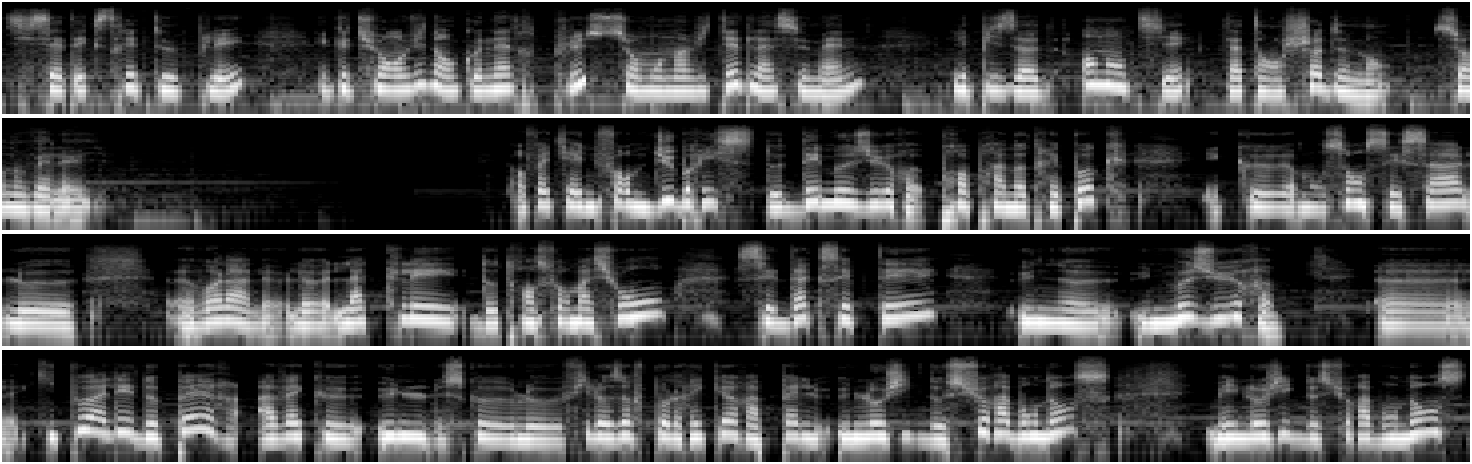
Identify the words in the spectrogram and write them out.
Si cet extrait te plaît et que tu as envie d'en connaître plus sur mon invité de la semaine, l'épisode en entier t'attend chaudement sur Nouvel Oeil. En fait, il y a une forme d'ubris, de démesure propre à notre époque, et que, à mon sens, c'est ça le, euh, voilà, la clé de transformation, c'est d'accepter une, une mesure euh, qui peut aller de pair avec une, ce que le philosophe Paul Ricoeur appelle une logique de surabondance, mais une logique de surabondance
